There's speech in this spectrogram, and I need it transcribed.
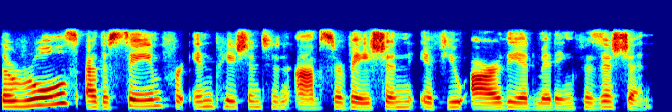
The rules are the same for inpatient and observation if you are the admitting physician.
